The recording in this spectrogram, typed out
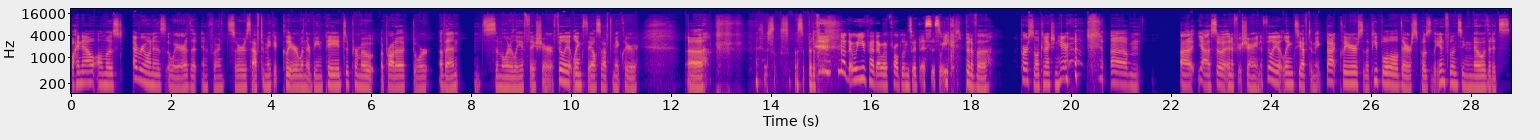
By now, almost everyone is aware that influencers have to make it clear when they're being paid to promote a product or event. And similarly, if they share affiliate links, they also have to make clear. Uh, that's a bit of Not that we've had our problems with this this week. bit of a personal connection here. um, uh, yeah. So, and if you're sharing affiliate links, you have to make that clear so the people they're supposedly influencing know that it's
